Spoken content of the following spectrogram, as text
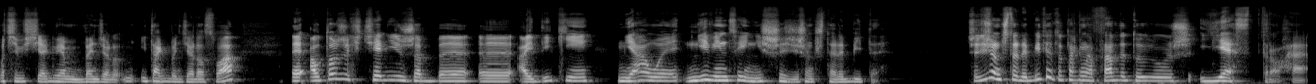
oczywiście jak wiemy będzie, i tak będzie rosła, e, autorzy chcieli, żeby e, ID-ki miały nie więcej niż 64 bity. 64 bity to tak naprawdę to już jest trochę.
